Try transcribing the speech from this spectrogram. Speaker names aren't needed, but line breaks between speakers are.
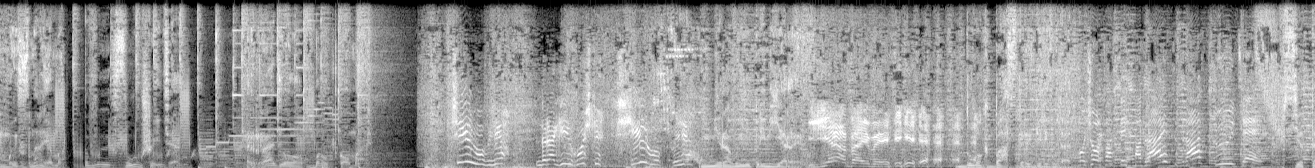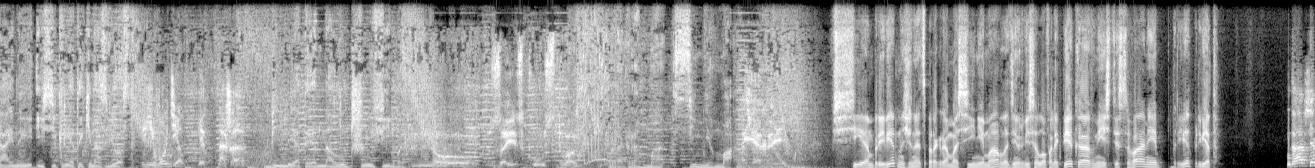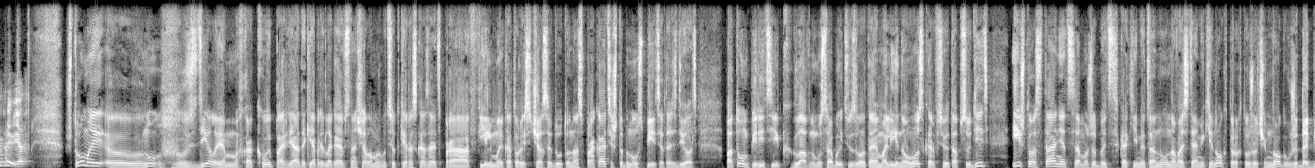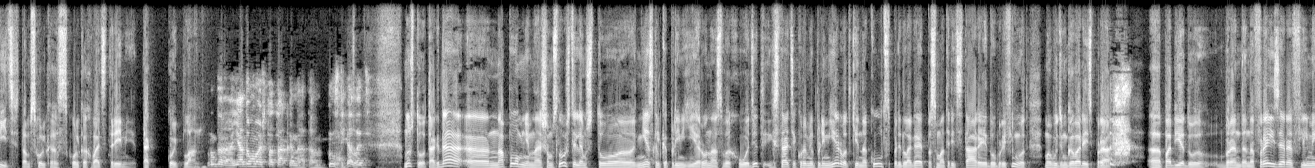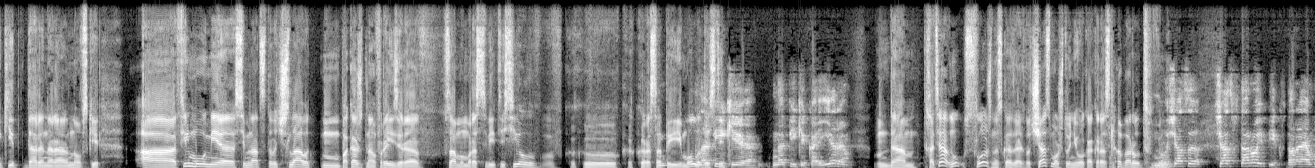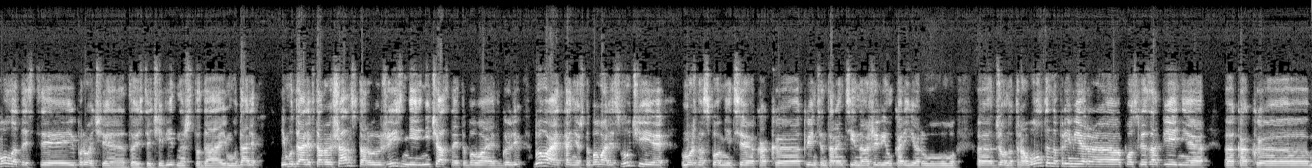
Мы знаем, вы слушаете. Радио Болтком.
Сильвупле, дорогие гости, сильвупле.
Мировые премьеры.
Yeah, baby!
Блокбастеры Голливуда.
Вот черт вас здесь подрает, здравствуйте!
Все тайны и секреты кинозвезд.
Его дел, это наше.
Билеты на лучшие фильмы.
Ну, за искусство.
Программа «Синема».
Поехали!
Всем привет! Начинается программа «Синема». Владимир Веселов, Олег Пека вместе с вами. Привет, привет!
Да, всем привет.
Что мы э, ну, сделаем, какой порядок? Я предлагаю сначала, может быть, все-таки рассказать про фильмы, которые сейчас идут у нас в прокате, чтобы ну, успеть это сделать. Потом перейти к главному событию «Золотая малина», «Оскар», все это обсудить. И что останется, может быть, какими-то ну, новостями кино, которых тоже очень много, уже добить, там, сколько, сколько хватит времени. Так, какой план?
Да, я думаю, что так и надо сделать.
Ну что, тогда э, напомним нашим слушателям, что несколько премьер у нас выходит. И, кстати, кроме премьер, вот Кинокултс предлагает посмотреть старые добрые фильмы. Вот мы будем говорить про э, победу Брэндона Фрейзера в фильме «Кит» Даррена Аронофски. А фильм «Мумия» 17 числа вот, покажет нам Фрейзера в самом расцвете сил, в к- красоты и молодости.
На пике, на пике карьеры.
Да, хотя, ну, сложно сказать. Вот сейчас, может, у него как раз наоборот.
Ну, сейчас, э, сейчас второй пик, вторая молодость э, и прочее. То есть очевидно, что да, ему дали, ему дали второй шанс, вторую жизнь. Не, не часто это бывает. Бывает, конечно, бывали случаи. Можно вспомнить, э, как э, Квентин Тарантино оживил карьеру э, Джона Траволты, например, после забвения как Роберт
